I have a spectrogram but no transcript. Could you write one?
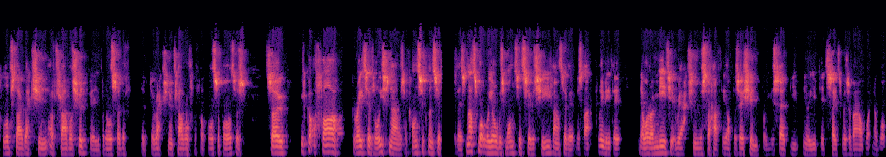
club's direction of travel should be, but also the, the direction of travel for football supporters. So we've got a far greater voice now as a consequence of this, and that's what we always wanted to achieve out of it. Was that clearly the know, our immediate reaction was to have the opposition. But you said, you, you know, you did say to us about what, you know, what,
